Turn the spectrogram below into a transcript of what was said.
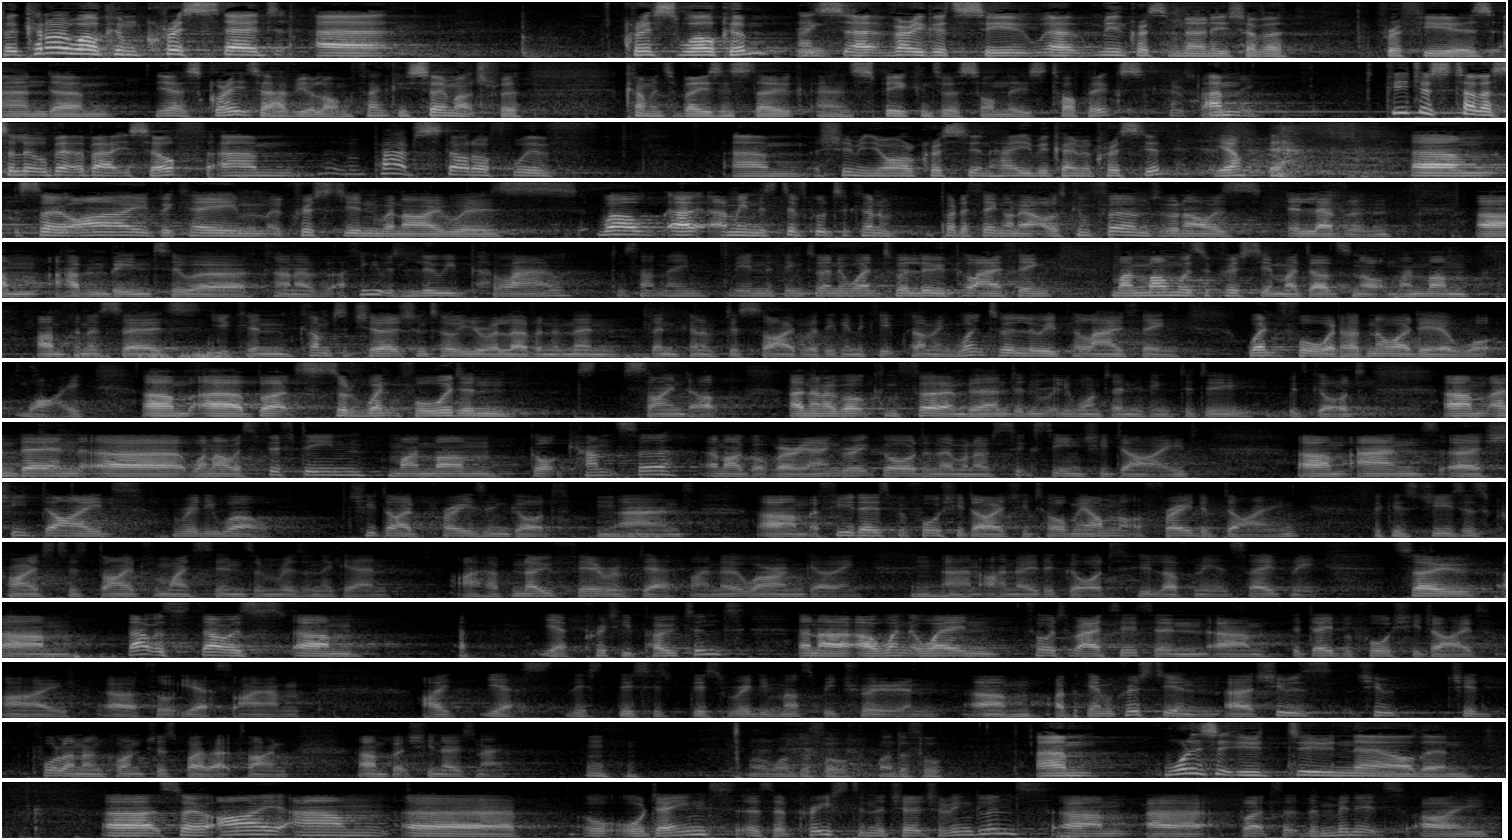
but can I welcome Chris Stead? Uh, Chris, welcome. Thanks. It's uh, very good to see you. Uh, me and Chris have known each other for a few years, and um, yeah, it's great to have you along. Thank you so much for coming to Basingstoke and speaking to us on these topics. Um. Can you just tell us a little bit about yourself? Um, perhaps start off with, um, assuming you are a Christian, how you became a Christian. Yeah. um, so I became a Christian when I was, well, uh, I mean, it's difficult to kind of put a thing on it. I was confirmed when I was 11, um, having been to a kind of, I think it was Luis Palau. Does that name mean anything to anyone? Went to a Luis Palau thing. My mum was a Christian, my dad's not. My mum um, kind of said, you can come to church until you're 11 and then, then kind of decide whether you're going to keep coming. Went to a Luis Palau thing, went forward, had no idea what, why, um, uh, but sort of went forward and signed up. And then I got confirmed and didn't really want anything to do with God. Um, and then uh, when I was 15, my mum got cancer and I got very angry at God. And then when I was 16, she died. Um, and uh, she died really well. She died praising God. And um, a few days before she died, she told me, I'm not afraid of dying because Jesus Christ has died for my sins and risen again. I have no fear of death. I know where I'm going. And I know the God who loved me and saved me. So um, that was, that was um, a, yeah, pretty potent. And I, I went away and thought about it. And um, the day before she died, I uh, thought, yes, I am. I, yes, this, this, is, this really must be true. And um, I became a Christian. Uh, she was, she, she'd fallen unconscious by that time, um, but she knows now. Oh, wonderful, wonderful. Um, what is it you do now then? Uh, so I am uh, ordained as a priest in the Church of England, um, uh, but at the minute I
